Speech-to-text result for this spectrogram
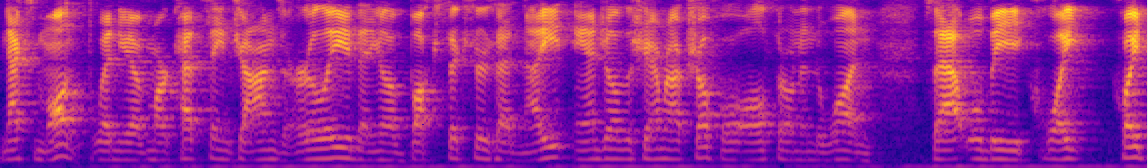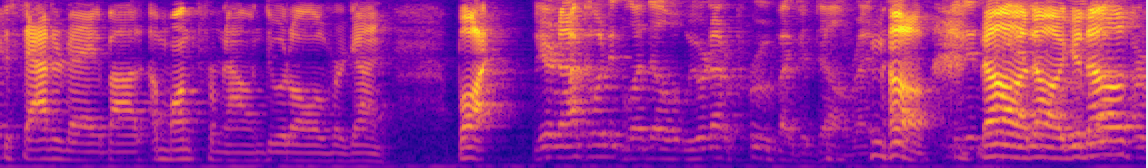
next month when you have Marquette St. John's early, then you'll have Buck Sixers at night, and you'll have the Shamrock Shuffle all thrown into one. So that will be quite quite the Saturday about a month from now and do it all over again. But we are not going to Glendale. We were not approved by Goodell, right? No, no, no. Goodell,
